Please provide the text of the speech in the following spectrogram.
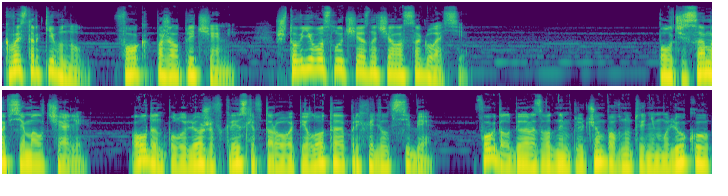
Квестер кивнул. Фок пожал плечами, что в его случае означало согласие. Полчаса мы все молчали. Олден, полулежа в кресле второго пилота, приходил в себе. Фок долбил разводным ключом по внутреннему люку,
